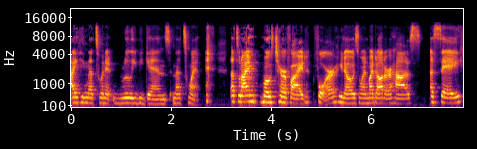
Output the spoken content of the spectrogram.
I think that's when it really begins. And that's when, that's what I'm most terrified for, you know, is when my daughter has a say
